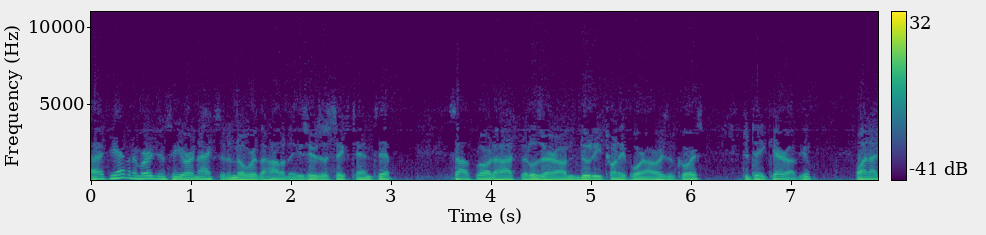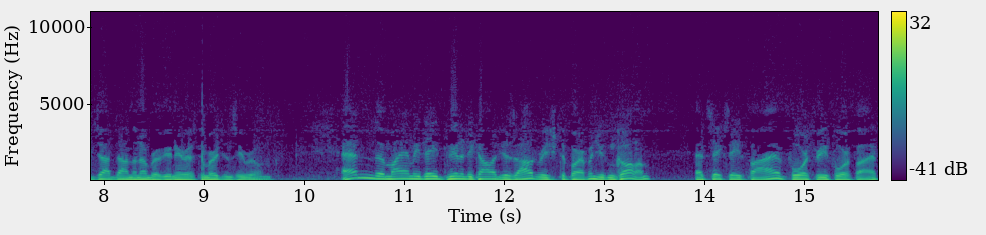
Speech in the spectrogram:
Uh, if you have an emergency or an accident over the holidays, here's a 610 tip. South Florida hospitals are on duty 24 hours, of course, to take care of you. Why not jot down the number of your nearest emergency room? And the Miami-Dade Community College's outreach department, you can call them at 685-4345.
